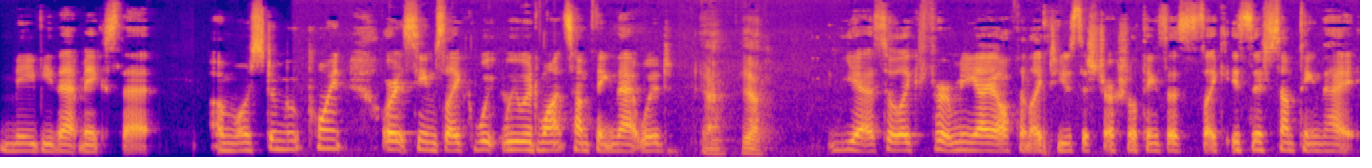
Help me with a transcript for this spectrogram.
maybe that makes that almost a moot point or it seems like we, we would want something that would yeah yeah. Yeah so like for me i often like to use the structural things as like is there something that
